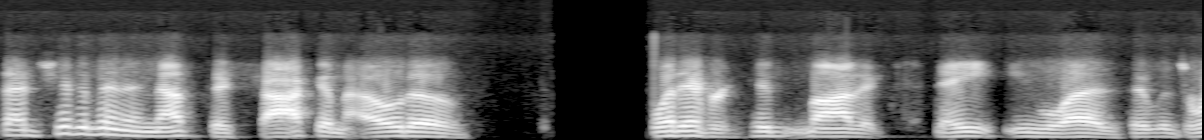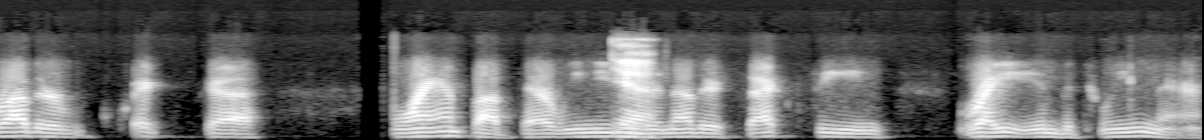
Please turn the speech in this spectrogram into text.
that should have been enough to shock him out of whatever hypnotic state he was. It was a rather quick uh, ramp up there. We needed Yeah. another sex scene right in between there.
